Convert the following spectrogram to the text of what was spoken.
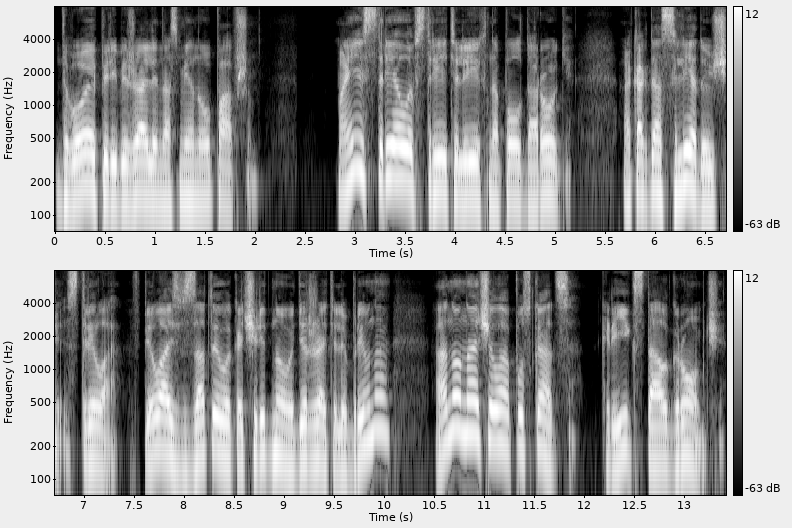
Двое перебежали на смену упавшим. Мои стрелы встретили их на полдороги, а когда следующая стрела впилась в затылок очередного держателя бревна, оно начало опускаться. Крик стал громче.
